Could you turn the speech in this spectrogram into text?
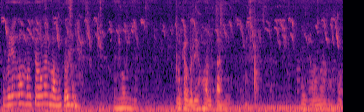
กูไม่ได้งมบางโต๊ะมันบอมคืนงมนะมันกับบริหอนตันมันทำมากครับ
